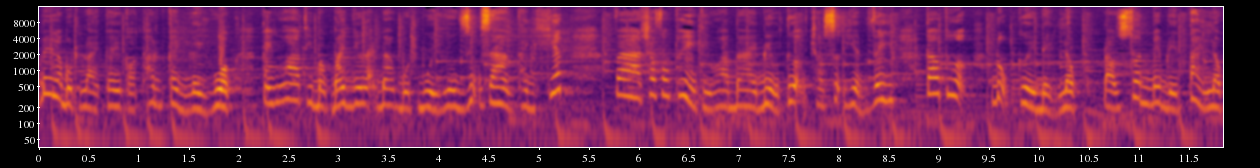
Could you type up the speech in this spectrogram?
Đây là một loài cây có thân cảnh gầy guộc, cánh hoa thì mỏng manh nhưng lại mang một mùi hương dịu dàng, thanh khiết và trong phong thủy thì hoa mai biểu tượng cho sự hiển vinh, cao thượng, nụ cười đẩy lộc, đón xuân đem đến tài lộc,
